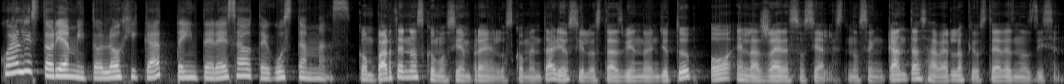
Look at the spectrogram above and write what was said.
¿Cuál historia mitológica te interesa o te gusta más? Compártenos como siempre en los comentarios si lo estás viendo en YouTube o en las redes sociales. Nos encanta saber lo que ustedes nos dicen.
